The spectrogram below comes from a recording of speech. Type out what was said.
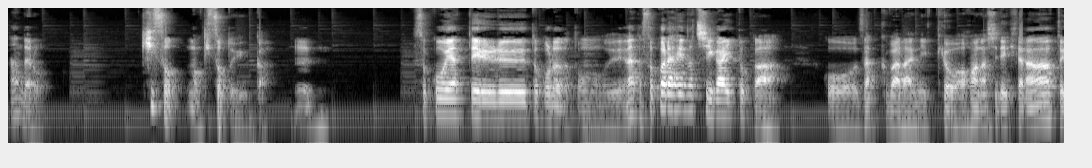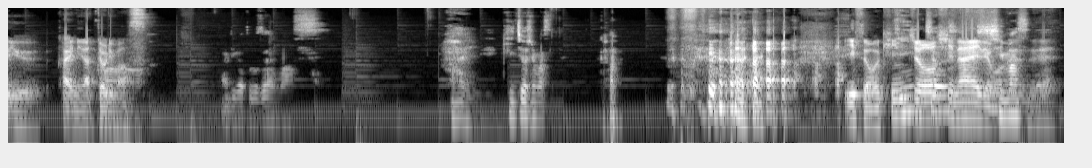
なんだろう、基礎の基礎というか、うんそこをやってるところだと思うので、なんかそこら辺の違いとか、こう、ざっくばらんに今日はお話できたらなという回になっております。ありがとうございます。はい。緊張しますね。いいですよ、緊張しないでも緊張しますね。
